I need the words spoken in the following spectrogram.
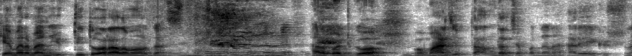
కెమెరామ్యాన్ యుక్తితో రాధమోహన్ దాస్. అలా పట్టుకో. ఒక మాట చెప్తా అందరు చెప్పండి నాన్న. హరే కృష్ణ.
